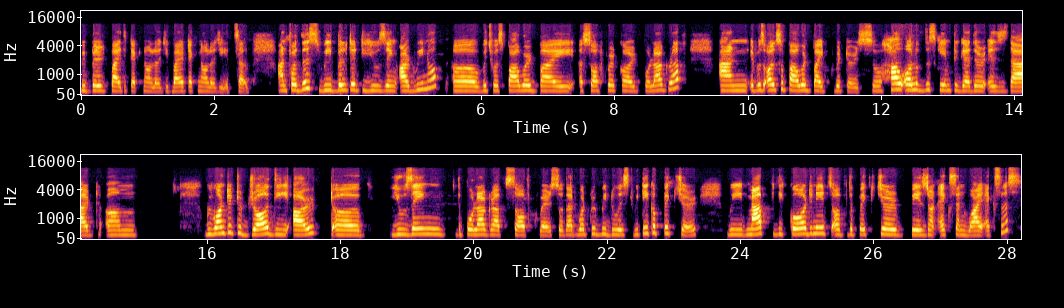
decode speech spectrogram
be built by the technology biotechnology itself. And for this we built it using arduino uh, which was powered by a software called polargraph. And it was also powered by twitter. So how all of this came together is that um, we wanted to draw the art uh, using the polargraph software so that what would we do is we take a picture we map the coordinates of the picture based on x and y axis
